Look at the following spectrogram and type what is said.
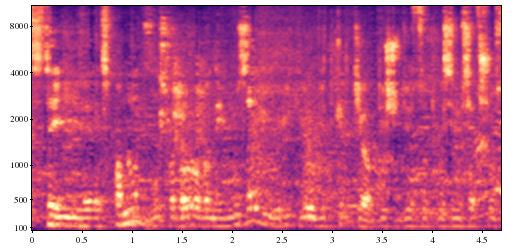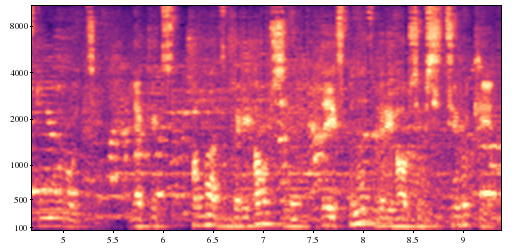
Цей експонат був подарований музею у рік його відкриття в 1986 році. Як експонат зберігався, де експонат зберігався всі ці роки. Е,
